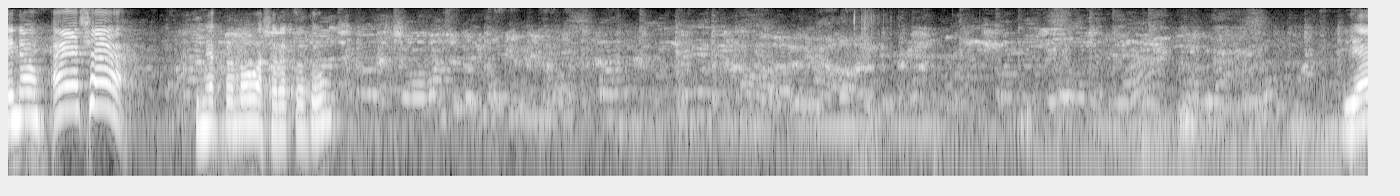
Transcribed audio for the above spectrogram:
এই নাও আশা, তুমি একটা লো আশার একটা তো রিয়া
